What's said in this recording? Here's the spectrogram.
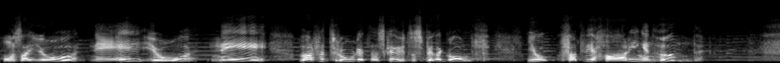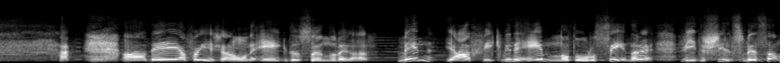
Hon sa jo, nej, jo, nej. Varför tror du att jag ska ut och spela golf? Jo, för att vi har ingen hund. ja, det jag får erkänna, hon ägde sönder mig där. Men jag fick min hem något år senare vid skilsmässan.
